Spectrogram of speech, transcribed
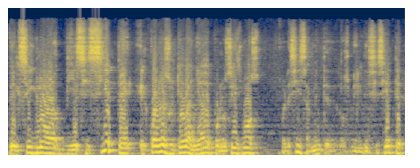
del siglo XVII, el cual resultó dañado por los sismos precisamente de 2017.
